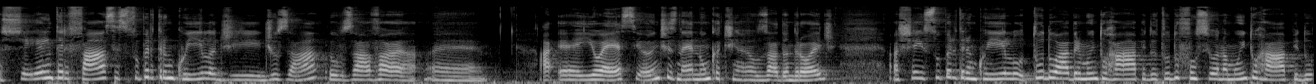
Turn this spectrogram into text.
Achei a interface super tranquila de, de usar. Eu usava é, é, iOS antes, né? Nunca tinha usado Android. Achei super tranquilo, tudo abre muito rápido, tudo funciona muito rápido.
